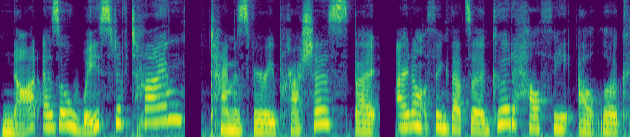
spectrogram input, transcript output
not as a waste of time. Time is very precious, but I don't think that's a good, healthy outlook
